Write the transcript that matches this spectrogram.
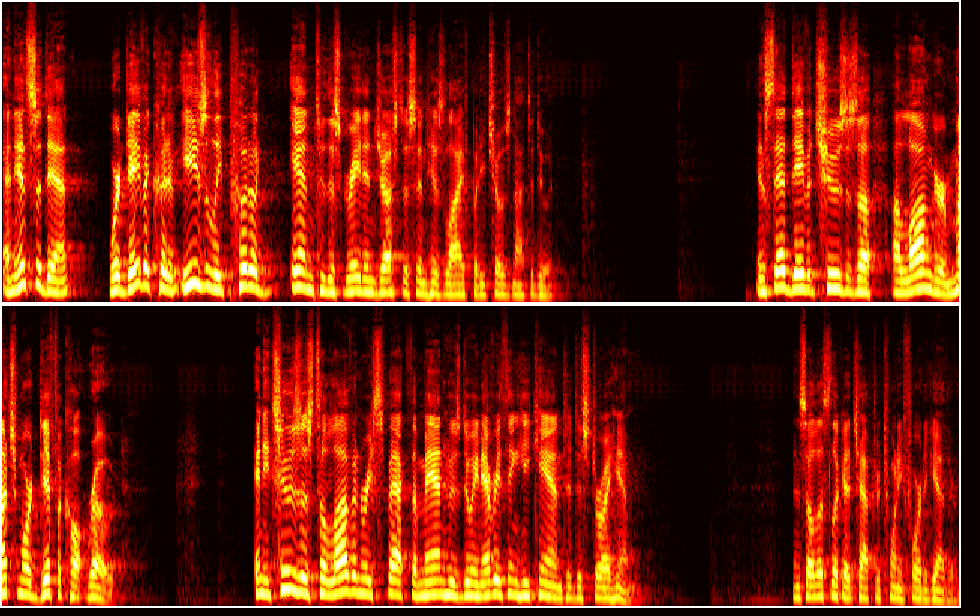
an incident where David could have easily put an end to this great injustice in his life, but he chose not to do it. Instead, David chooses a, a longer, much more difficult road. And he chooses to love and respect the man who's doing everything he can to destroy him. And so let's look at chapter 24 together.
